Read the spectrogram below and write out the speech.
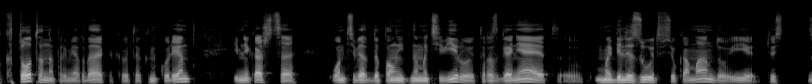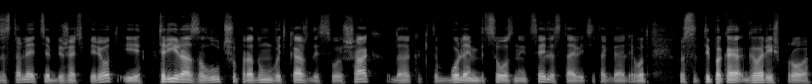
кто-то, например, да, какой-то конкурент, и мне кажется, он тебя дополнительно мотивирует, разгоняет, э, мобилизует всю команду и, то есть, заставляет тебя бежать вперед и три раза лучше продумывать каждый свой шаг, да, как-то более амбициозные цели ставить и так далее. Вот просто ты пока говоришь про,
